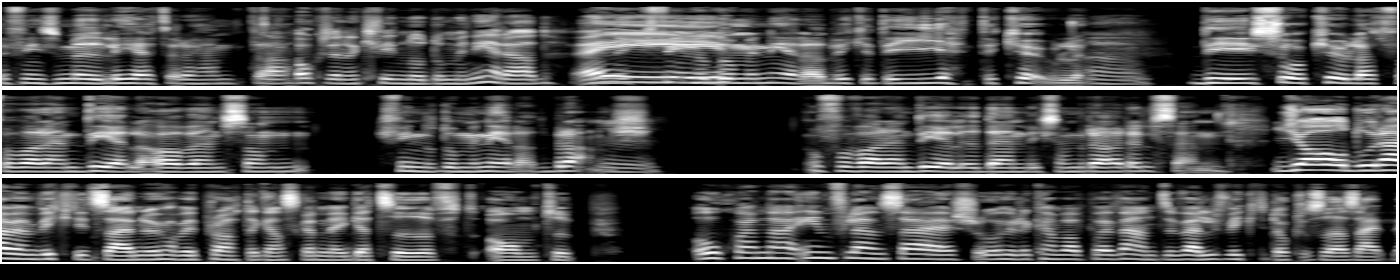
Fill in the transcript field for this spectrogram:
Det finns möjligheter att hämta. Och den är kvinnodominerad. Den är kvinnodominerad vilket är jättekul. Ja. Det är så kul att få vara en del av en sån kvinnodominerad bransch. Mm. Och få vara en del i den liksom rörelsen. Ja, och då är det även viktigt, så här, nu har vi pratat ganska negativt om typ osköna influencers och hur det kan vara på event. Det är väldigt viktigt också att säga så här,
